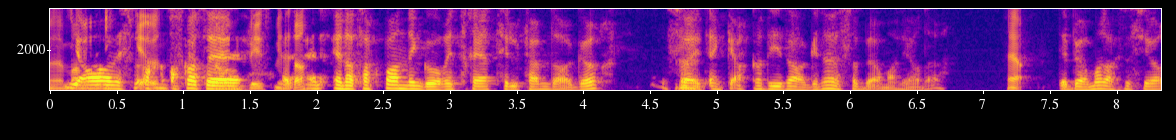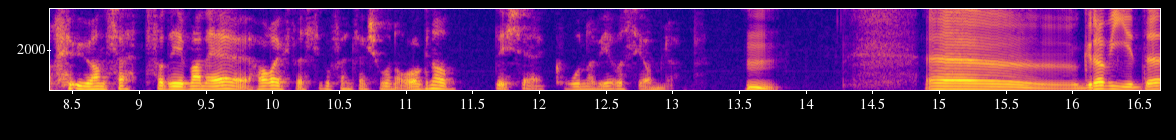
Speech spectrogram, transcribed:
man ja, ikke ønsker skal bli smitta? En, en attakkbehandling går i tre til fem dager, så mm. jeg tenker akkurat de dagene så bør man gjøre det. Ja. Det bør man faktisk gjøre uansett, fordi man er, har økt risiko for infeksjoner òg når ikke er koronavirus i omløp. Mm. Eh, gravide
